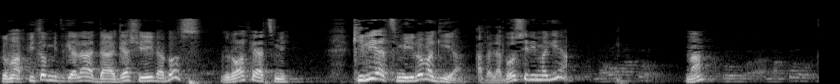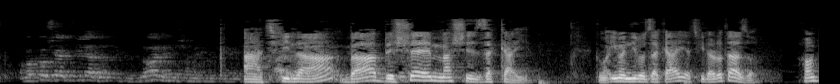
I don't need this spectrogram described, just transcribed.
כלומר, פתאום מתגלה הדאגה שלי לבוס, ולא רק לעצמי. כי לי עצמי לא מגיע, אבל לבוס שלי מגיע. מה? התפילה באה בשם מה שזכאי. כלומר, אם אני לא זכאי, התפילה לא תעזור, נכון?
